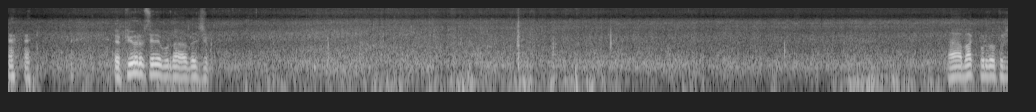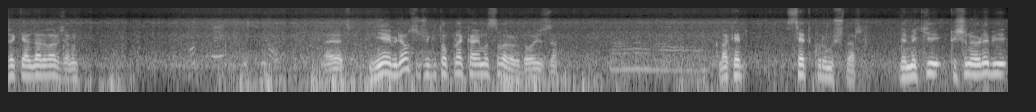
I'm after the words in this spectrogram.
Öpüyorum seni buradan adacığım. Ha bak burada oturacak yerler var canım. Evet. Niye biliyor musun? Çünkü toprak kayması var orada o yüzden. Bak hep set kurmuşlar. Demek ki kışın öyle bir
